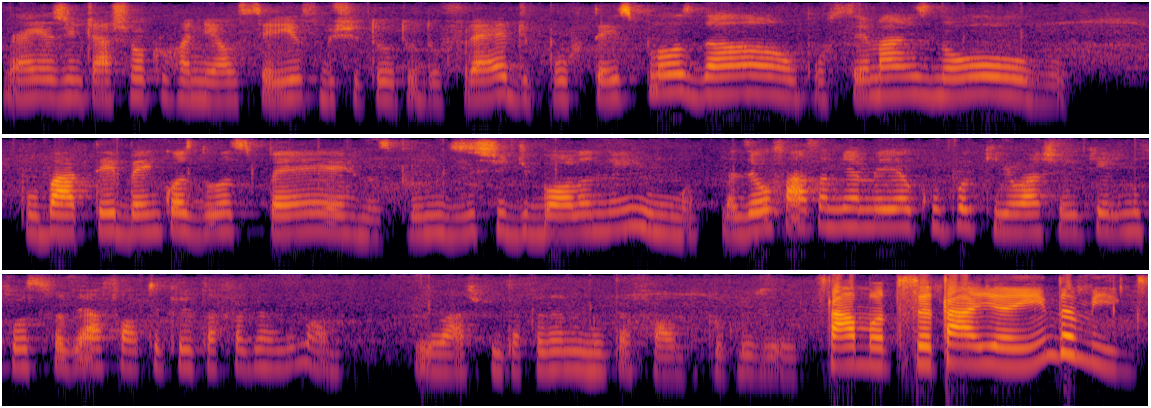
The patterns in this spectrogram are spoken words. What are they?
né? E a gente achou que o Raniel seria o substituto do Fred por ter explosão, por ser mais novo, por bater bem com as duas pernas, por não desistir de bola nenhuma. Mas eu faço a minha meia culpa aqui. Eu achei que ele não fosse fazer a falta que ele tá fazendo, não. Eu acho que ele tá fazendo muita falta pro Cruzeiro. Samanta, você tá aí ainda, amigos?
